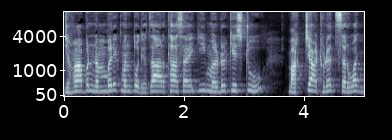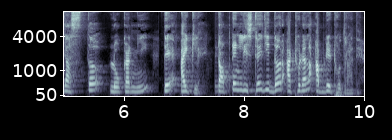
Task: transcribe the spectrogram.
जेव्हा आपण नंबर एक म्हणतो त्याचा अर्थ असा आहे की मर्डर केस टू मागच्या आठवड्यात सर्वात जास्त लोकांनी ते ऐकलंय. टॉप टेन लिस्ट आहे जी दर आठवड्याला अपडेट होत राहते.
